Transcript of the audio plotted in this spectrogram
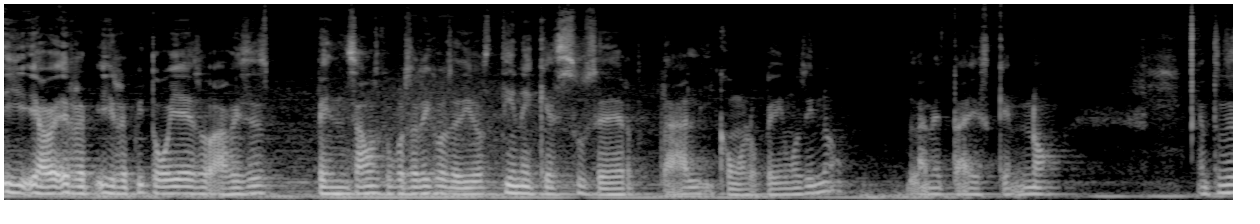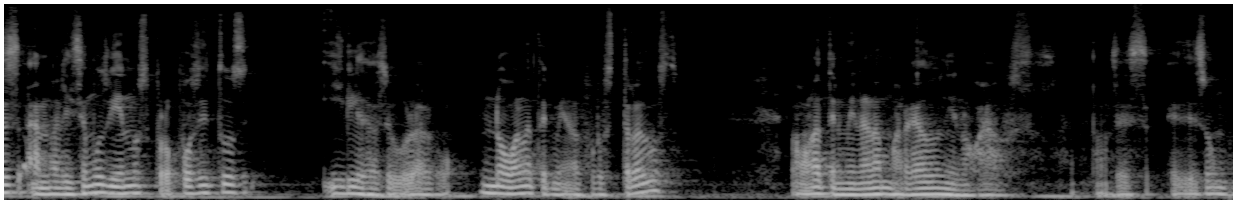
Y, repito, voy a eso, a veces pensamos que por ser hijos de Dios tiene que suceder tal y como lo pedimos y no, la neta es que no. Entonces analicemos bien los propósitos y les aseguro algo, no van a terminar frustrados no van a terminar amargados ni enojados. Entonces, ese es un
